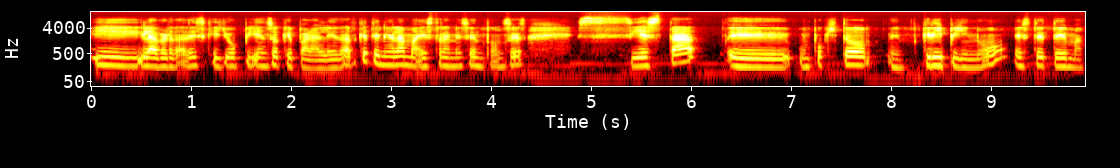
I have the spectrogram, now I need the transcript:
Y la verdad es que yo pienso que para la edad que tenía la maestra en ese entonces, sí está eh, un poquito eh, creepy, ¿no? Este tema.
